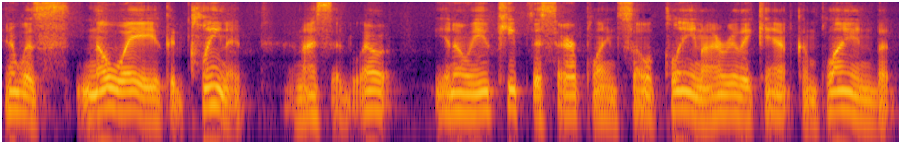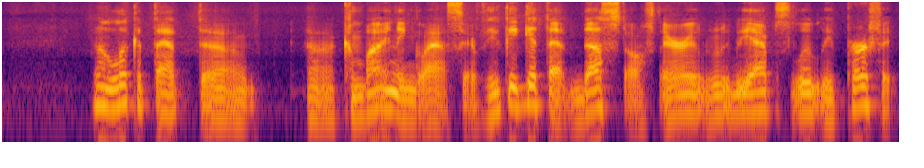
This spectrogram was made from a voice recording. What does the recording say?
And it was no way you could clean it. And I said, Well, you know, you keep this airplane so clean, I really can't complain, but, you know, look at that. Uh, uh, combining glass there. If you could get that dust off there, it would be absolutely perfect.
